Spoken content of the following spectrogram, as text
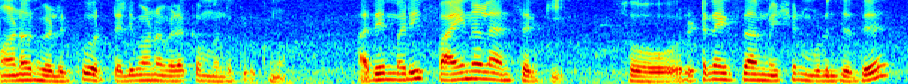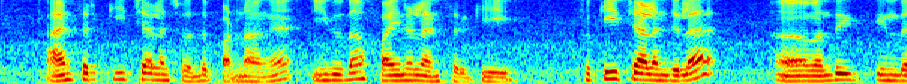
மாணவர்களுக்கு ஒரு தெளிவான விளக்கம் வந்து கொடுக்கணும். அதே மாதிரி final answer key so written examination முடிஞ்சது. ஆன்சர் கீ சேலஞ்ச் வந்து பண்ணாங்க. இதுதான் final answer key so key சேலஞ்சில் வந்து இந்த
